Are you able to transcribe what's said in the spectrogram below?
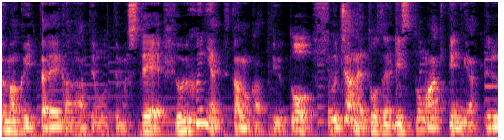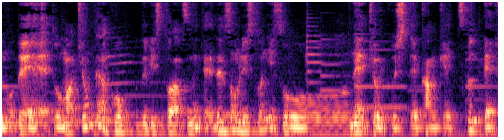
うまくいった例かなって思ってまして、どういう風にやってたのかっていうと、うちはね、当然リストマーケティングやってるので、えっと、まあ基本的には広告でリストを集めて、で、そのリストにそうね、教育して関係作って、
